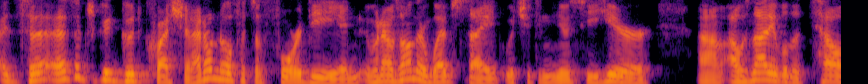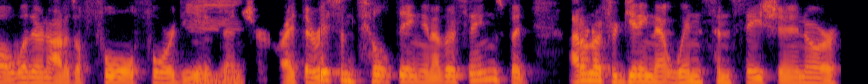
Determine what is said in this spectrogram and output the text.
It's a, that's a good, good question. I don't know if it's a 4D. And when I was on their website, which you can you know, see here, um, I was not able to tell whether or not it's a full 4D mm. adventure, right? There is some tilting and other things, but I don't know if you're getting that wind sensation or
